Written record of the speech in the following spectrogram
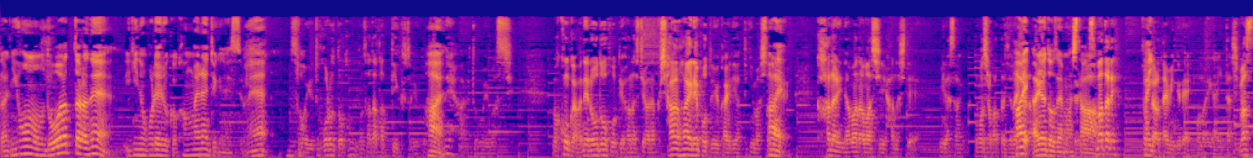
ね。日本もどうやったらね、生き残れるか考えないといけないですよね。そういうところと今後戦っていくということがね、はあると思いますし。まあ、今回はね、労働法という話ではなく、上海レポという回でやってきましたので、はいかなり生々しい話で、皆さん面白かったんじゃないかなはい、ありがとうございました。またね、どっかのタイミングでお願いいたします。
